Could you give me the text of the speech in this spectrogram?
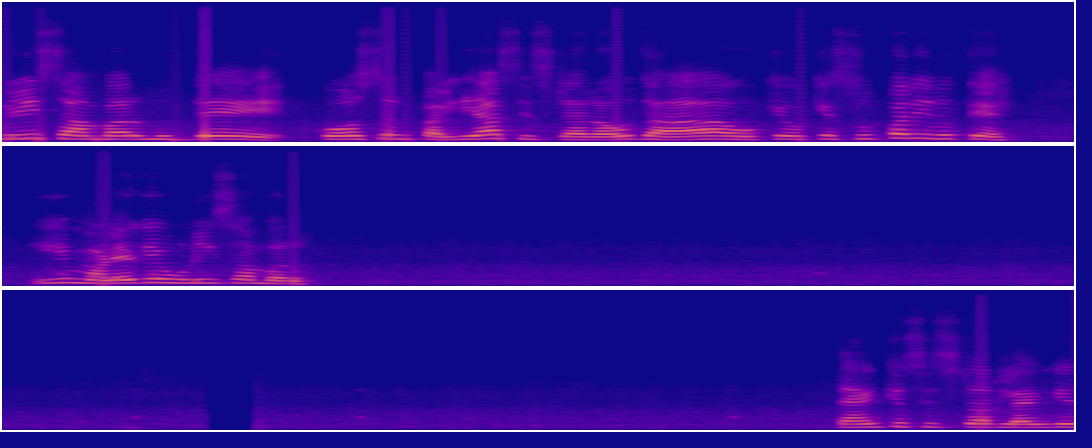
ಹುಳಿ ಸಾಂಬಾರ್, ಮುದ್ದೆ, ಕೋಸನ್ ಪಲ್ಯ, ಸಿಸ್ಟರ್, ಹೌದಾ? ಓಕೆ ಓಕೆ ಸೂಪರ್ ಇರುತ್ತೆ. ಈ ಮಳೆಗೆ ಹುಳಿ, ಸಾಂಬಾರು. ಥ್ಯಾಂಕ್ ಯು ಸಿಸ್ಟರ್ ಲೈವ್ಗೆ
